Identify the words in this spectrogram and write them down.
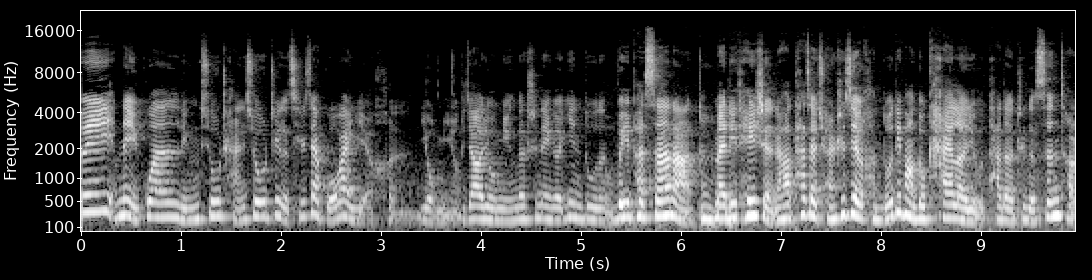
为内观灵修禅修这个，其实在国外也很有名。比较有名的是那个印度的 Vipassana meditation，然后它在全世界很多地方都开了有它的这个 center，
